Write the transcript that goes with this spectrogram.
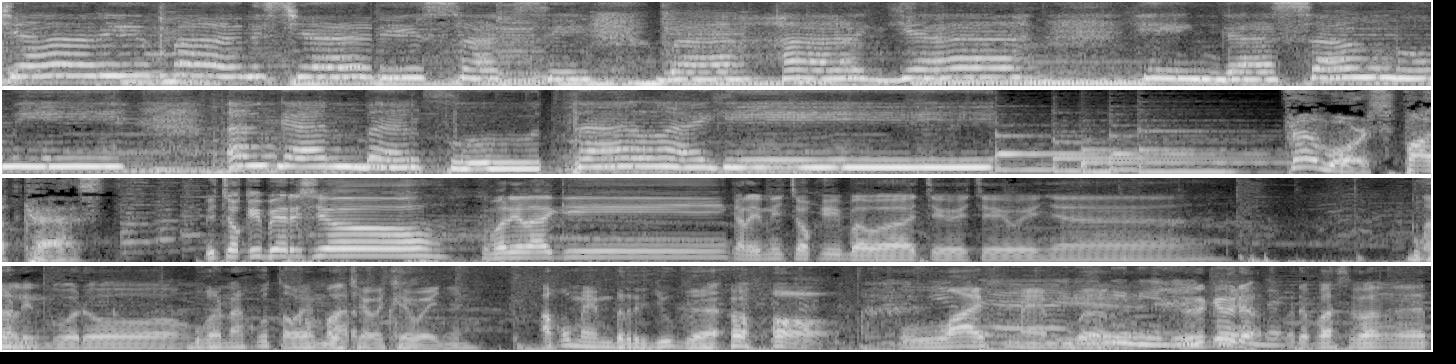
Jari manis jadi saksi Bahagia Hingga sang bumi enggan berputar lagi Prambors Podcast. Di Coki Bear Show kembali lagi. Kali ini Coki bawa cewek-ceweknya. Bukan- Kenalin gua dong. Bukan aku tahu yang Pemar- cewek-ceweknya. Aku member juga. Live member. Duduknya udah udah pas banget.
